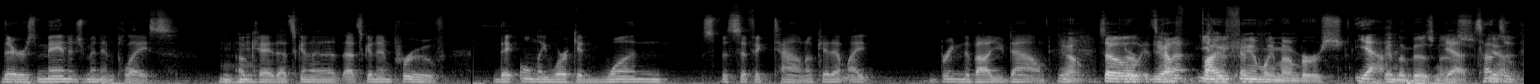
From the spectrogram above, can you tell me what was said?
there's management in place Mhm. okay that's gonna that's gonna improve they only work in one specific town okay that might bring the value down Yeah. So it's yeah, you know, five kinda- family members yeah in the business. yeah, tons Yeah. of.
